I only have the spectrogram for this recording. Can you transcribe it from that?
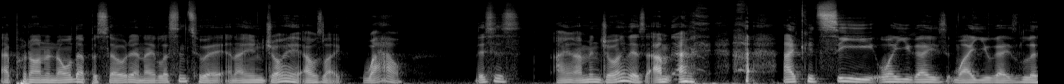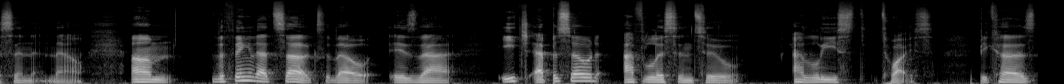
I put on an old episode and I listen to it and I enjoy it. I was like, wow, this is I, I'm enjoying this. I'm, I'm I could see why you guys why you guys listen now. Um, the thing that sucks though is that each episode I've listened to at least twice because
